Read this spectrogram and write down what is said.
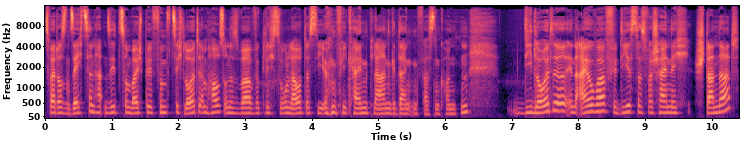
2016 hatten sie zum Beispiel 50 Leute im Haus und es war wirklich so laut, dass sie irgendwie keinen klaren Gedanken fassen konnten. Die Leute in Iowa, für die ist das wahrscheinlich Standard.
